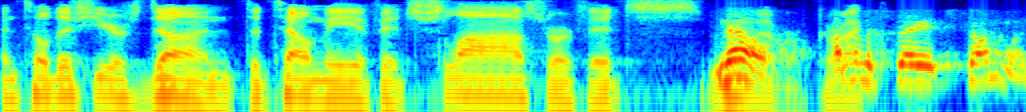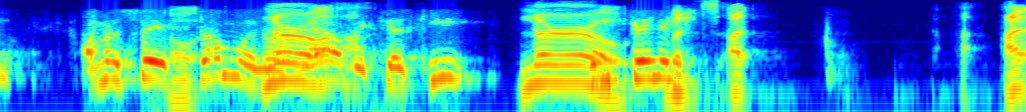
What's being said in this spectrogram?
until this year's done to tell me if it's Schloss or if it's no. whoever, correct? I'm going to say it's someone. I'm going to say it's Oh, someone no, right no, now I- because he No, no, no. He finished- But I, I,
